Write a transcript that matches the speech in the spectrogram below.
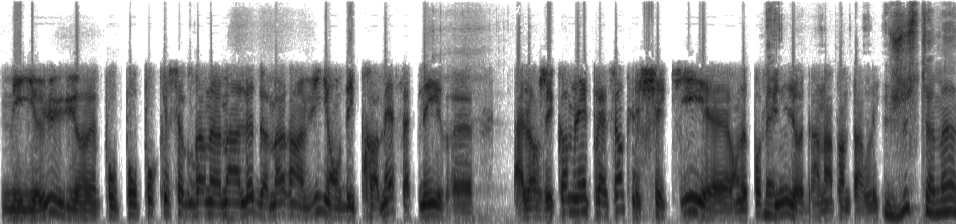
mais il y a eu euh, pour, pour, pour que ce gouvernement-là demeure en vie, ils ont des promesses à tenir. Alors, j'ai comme l'impression que le chéquier, euh, on n'a pas ben, fini d'en entendre parler. Justement,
